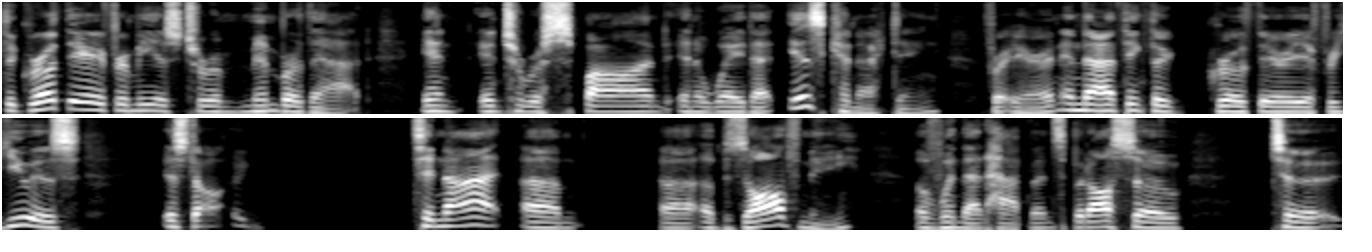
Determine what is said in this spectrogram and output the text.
the growth area for me is to remember that and and to respond in a way that is connecting for Erin. And then i think the growth area for you is is to to not um uh, absolve me of when that happens but also to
